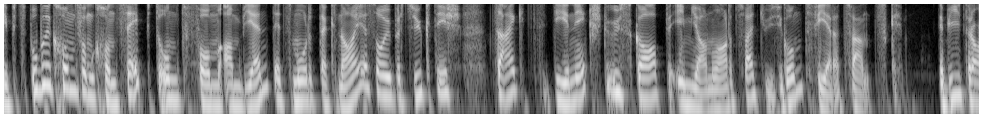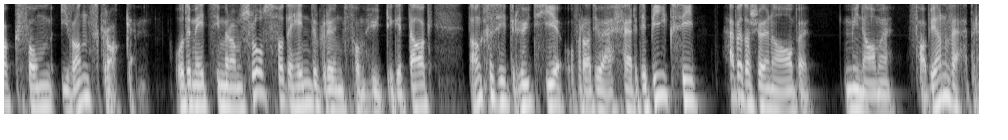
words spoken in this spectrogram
ob das Publikum vom Konzept und vom Ambiente jetzt Murten Gneuen so überzeugt ist, zeigt die nächste Ausgabe im Januar 2024. Der Beitrag von Ivan Skrake. Und damit sind wir am Schluss von den Hintergründen vom heutigen Tag. Danke, dass ihr heute hier auf Radio FR dabei gewesen. Habt einen schönen Abend. Mein Name ist Fabian Weber.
